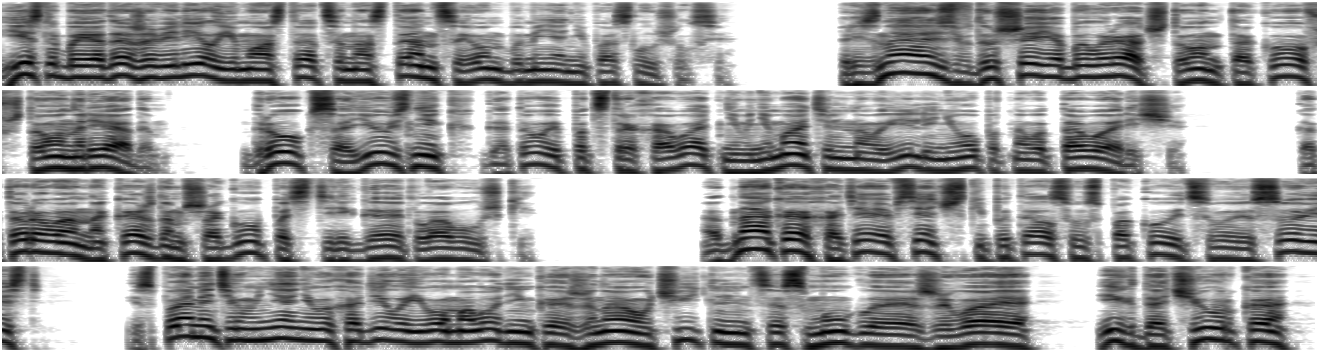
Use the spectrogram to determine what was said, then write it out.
Если бы я даже велел ему остаться на станции, он бы меня не послушался. Признаюсь, в душе я был рад, что он таков, что он рядом. Друг, союзник, готовый подстраховать невнимательного или неопытного товарища, которого на каждом шагу подстерегают ловушки. Однако, хотя я всячески пытался успокоить свою совесть, из памяти у меня не выходила его молоденькая жена-учительница, смуглая, живая, их дочурка —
